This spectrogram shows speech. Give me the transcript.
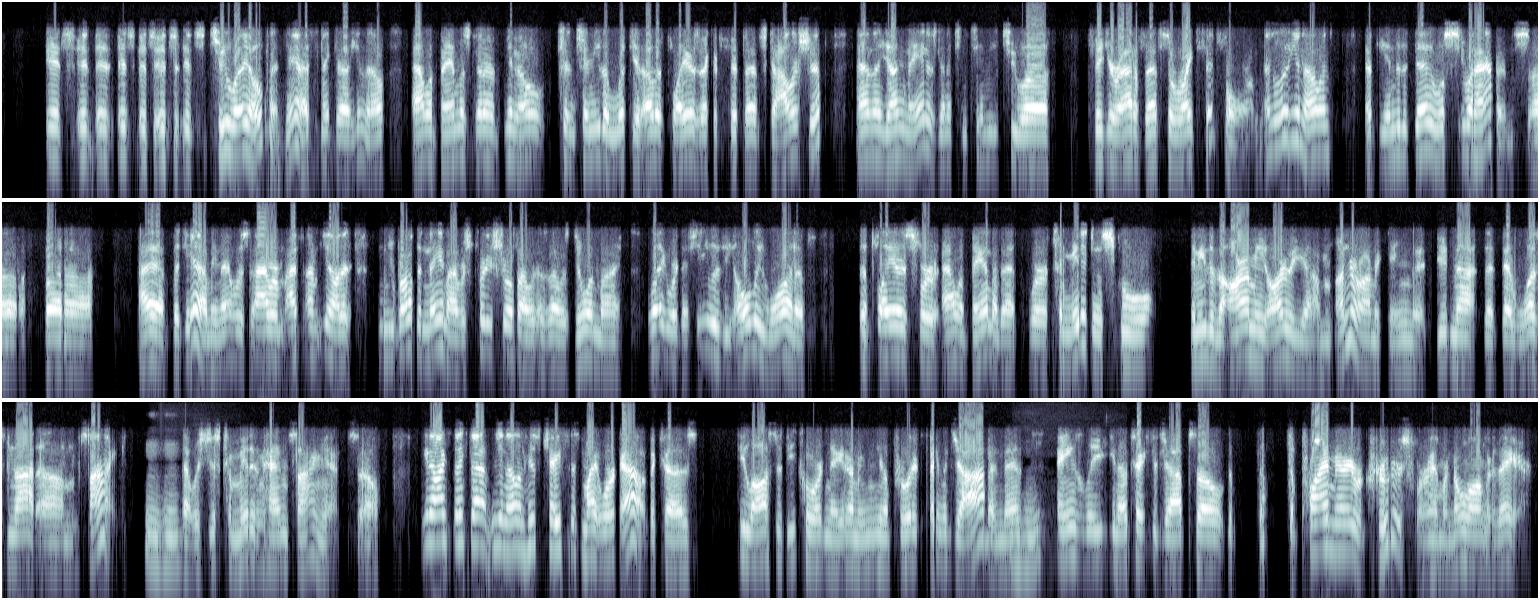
it's it, it it's it's it's it's two way open. Yeah, I think uh, you know Alabama's going to you know continue to look at other players that could fit that scholarship, and the young man is going to continue to uh, figure out if that's the right fit for him. And you know, and at the end of the day, we'll see what happens. Uh, but uh, I, uh, but yeah, I mean, that was I, I I'm, you know, that when you brought up the name, I was pretty sure if I was as I was doing my legwork that he was the only one of the players for Alabama that were committed to school in either the Army or the um, Under Armour game that did not that that was not um, signed. Mm-hmm. That was just committed and hadn't signed yet. So, you know, I think that you know in his case this might work out because he lost his D coordinator. I mean, you know, Pruitt taken the job, and then mm-hmm. Ansley, you know, takes the job. So the, the the primary recruiters for him are no longer there.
